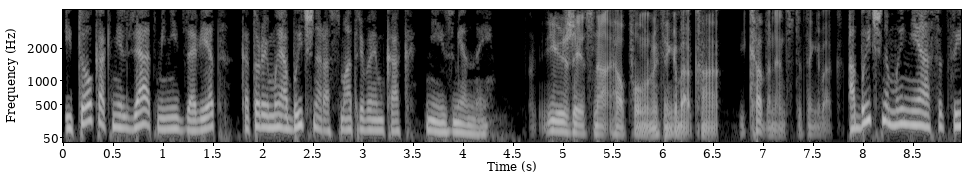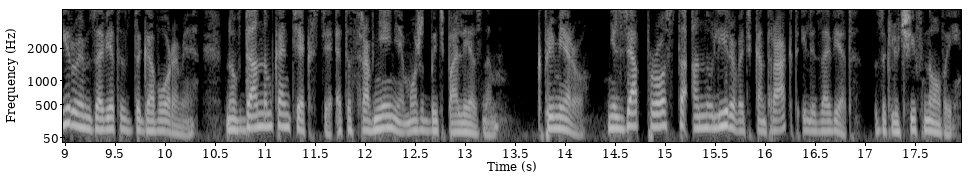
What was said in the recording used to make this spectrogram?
и то, как нельзя отменить завет, который мы обычно рассматриваем как неизменный. Обычно мы не ассоциируем заветы с договорами, но в данном контексте это сравнение может быть полезным. К примеру, нельзя просто аннулировать контракт или завет, заключив новый.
